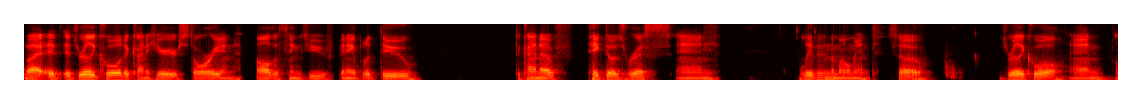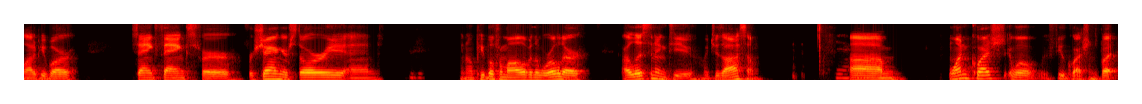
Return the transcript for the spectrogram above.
But it, it's really cool to kind of hear your story and all the things you've been able to do to kind of take those risks and live in the moment. So it's really cool. And a lot of people are saying thanks for for sharing your story and you know people from all over the world are are listening to you which is awesome Yeah. um one question well a few questions but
